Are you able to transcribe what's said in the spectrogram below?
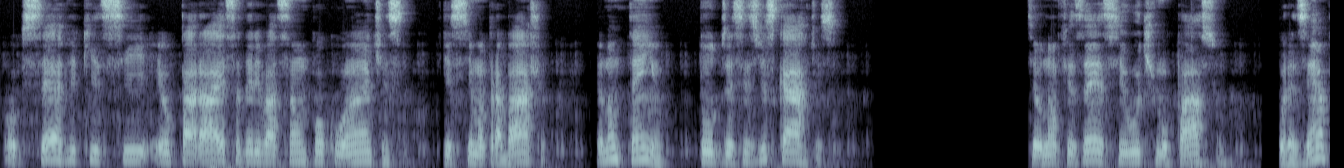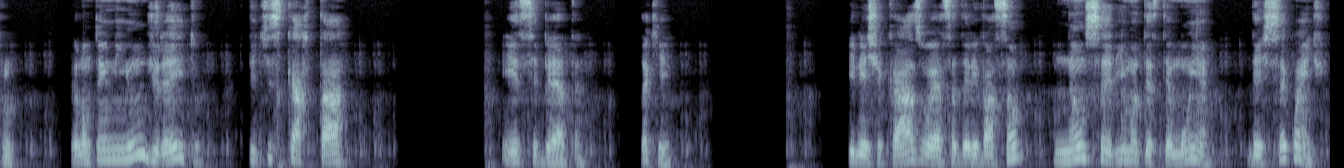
Observe que se eu parar essa derivação um pouco antes, de cima para baixo, eu não tenho todos esses descartes. Se eu não fizer esse último passo, por exemplo, eu não tenho nenhum direito de descartar esse beta daqui. E neste caso, essa derivação não seria uma testemunha deste sequente.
